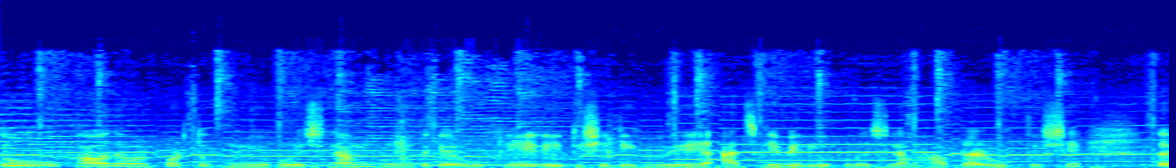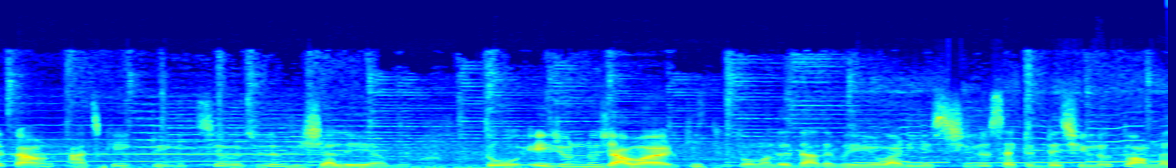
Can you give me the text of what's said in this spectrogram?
তো খাওয়া দাওয়ার পর তো ঘুমিয়ে পড়েছিলাম। ঘুম থেকে উঠে রেডি সেডি হয়ে আজকে বেরিয়ে পড়েছিলাম হাবড়ার উদ্দেশ্যে। তার কারণ, আজকে একটু ইচ্ছে হয়েছিল বিশালে যাব। তো এই জন্য যাওয়া আর কি তোমাদের দাদাভাইও বাড়ি এসেছিল স্যাটারডে ছিল, তো আমরা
